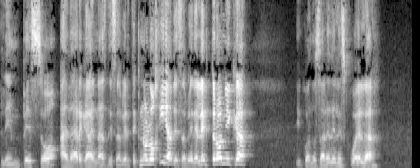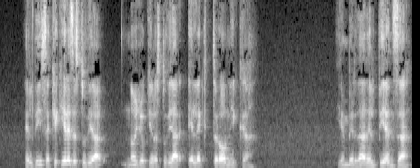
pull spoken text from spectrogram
le empezó a dar ganas de saber tecnología, de saber electrónica. Y cuando sale de la escuela, él dice, ¿qué quieres estudiar? No, yo quiero estudiar electrónica. Y en verdad él piensa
